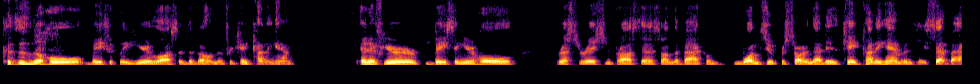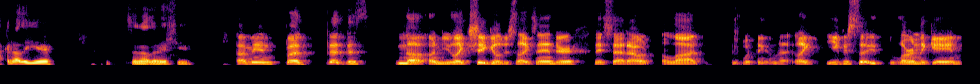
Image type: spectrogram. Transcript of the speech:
because this is a whole basically year loss of development for Cade Cunningham. And if you're basing your whole restoration process on the back of one superstar, and that is Cade Cunningham, and he's set back another year, it's another issue. I mean, but that this not unusual. Like Shai Gilgeous-Alexander, they sat out a lot with thinking that. Like you can still learn the game,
